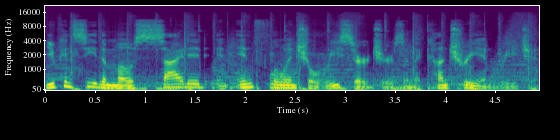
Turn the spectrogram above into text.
You can see the most cited and influential researchers in the country and region.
